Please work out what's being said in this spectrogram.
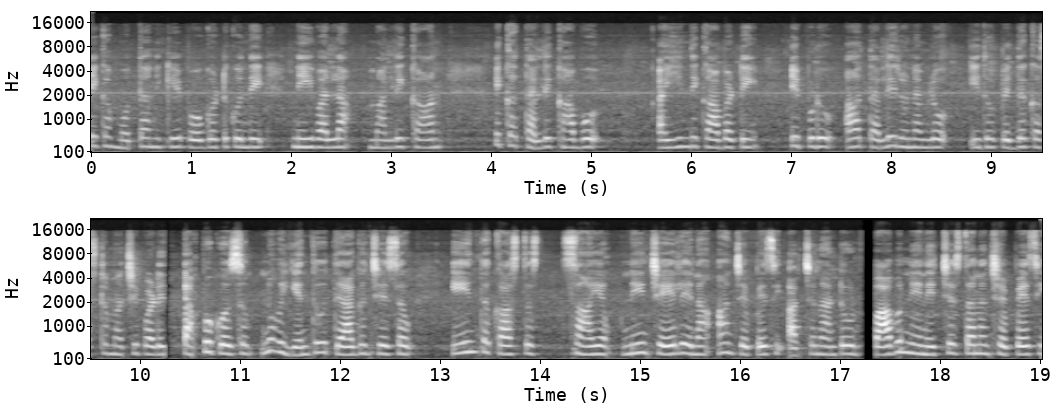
ఇక మొత్తానికే పోగొట్టుకుంది. నీ వల్ల మళ్ళీ కాన్ ఇక తల్లి కాబో అయ్యింది కాబట్టి ఇప్పుడు ఆ తల్లి రుణంలో ఇదో పెద్ద కష్టం వచ్చి పడి అప్పు కోసం నువ్వు ఎంతో త్యాగం చేసావు ఇంత కాస్త సాయం నేను చేయలేనా అని చెప్పేసి అర్చన అంటూ బాబు నేను ఇచ్చేస్తానని చెప్పేసి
